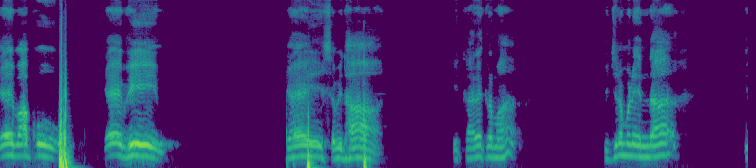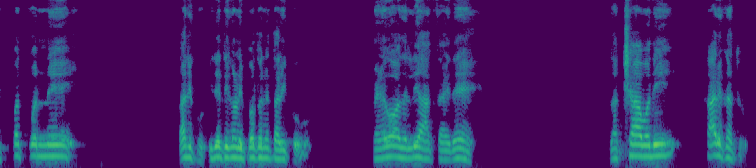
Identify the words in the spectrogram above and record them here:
ಜೈ ಬಾಪು! ಜೈ ಭೀಮ್ ಜೈ ಸಂವಿಧಾನ್ ಈ ಕಾರ್ಯಕ್ರಮ ವಿಜೃಂಭಣೆಯಿಂದ ಇಪ್ಪತ್ತೊಂದನೇ ತಾರೀಕು, ಇದೇ ತಿಂಗಳ ಇಪ್ಪತ್ತೊಂದನೇ ತಾರೀಕು ಬೆಳಗಾವದಲ್ಲಿ ಆಗ್ತಾ ಇದೆ. ಲಕ್ಷಾವಧಿ ಕಾರ್ಯಕರ್ತರು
